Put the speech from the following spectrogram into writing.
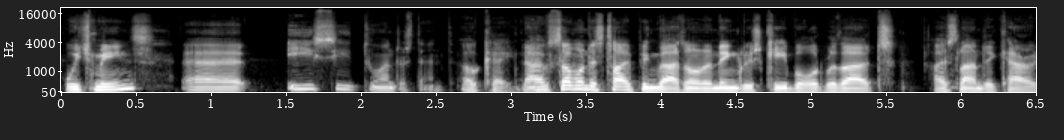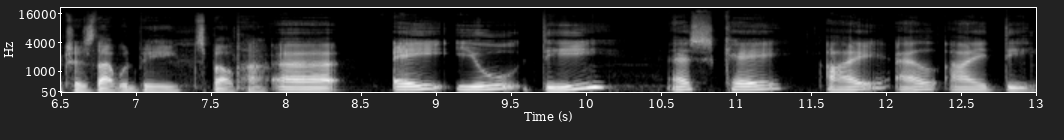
Which means? Uh, easy to understand. Okay. Now, yeah. if someone is typing that on an English keyboard without Icelandic characters, that would be spelled how? Uh, A-U-D-S-K I-L-I-D.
